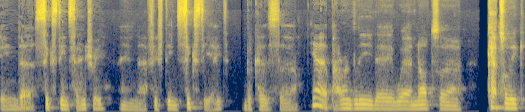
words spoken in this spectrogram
in the 16th century in uh, 1568 because, uh, yeah, apparently they were not uh, Catholic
